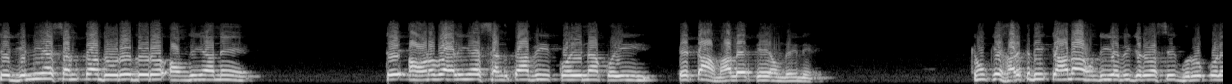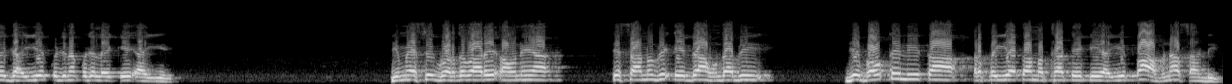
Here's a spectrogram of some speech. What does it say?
ਤੇ ਜਿੰਨੀਆਂ ਸੰਗਤਾਂ ਦੂਰੋਂ ਦੂਰੋਂ ਆਉਂਦੀਆਂ ਨੇ ਤੇ ਆਉਣ ਵਾਲੀਆਂ ਸੰਗਤਾਂ ਵੀ ਕੋਈ ਨਾ ਕੋਈ ਇਹ ਢਾਵਾਂ ਲੈ ਕੇ ਆਉਂਦੇ ਨੇ। ਕਿਉਂਕਿ ਹਰ ਇੱਕ ਦੀ ਚਾਹਨਾ ਹੁੰਦੀ ਹੈ ਵੀ ਜਦੋਂ ਅਸੀਂ ਗੁਰੂ ਕੋਲੇ ਜਾਈਏ, ਕੁਝ ਨਾ ਕੁਝ ਲੈ ਕੇ ਆਈਏ। ਜਿਵੇਂ ਅਸੀਂ ਗੁਰਦੁਆਰੇ ਆਉਨੇ ਆ ਤੇ ਸਾਨੂੰ ਵੀ ਇਦਾਂ ਹੁੰਦਾ ਵੀ ਜੇ ਬਹੁਤੇ ਨਹੀਂ ਤਾਂ ਰੁਪਈਆ ਤਾਂ ਮੱਥਾ ਟੇਕ ਕੇ ਆਈਏ, ਭਾਵਨਾ ਸਾਡੀ।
